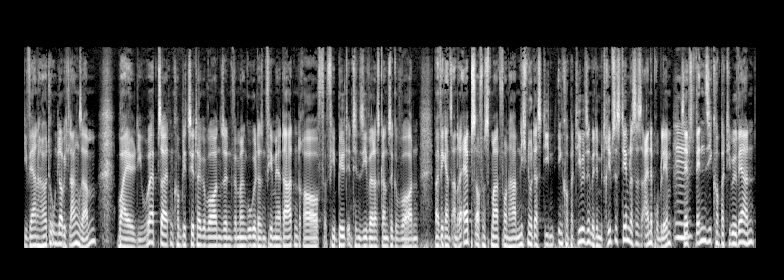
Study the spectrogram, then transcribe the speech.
die wären heute unglaublich langsam, weil die Webseiten komplizierter geworden sind. Wenn man googelt, da sind viel mehr Daten drauf, viel bildintensiver das Ganze geworden, weil wir ganz andere Apps auf dem Smartphone haben. Nicht nur, dass die inkompatibel sind mit dem Betriebssystem, das ist das eine Problem. Mhm. Selbst wenn sie kompatibel wären,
